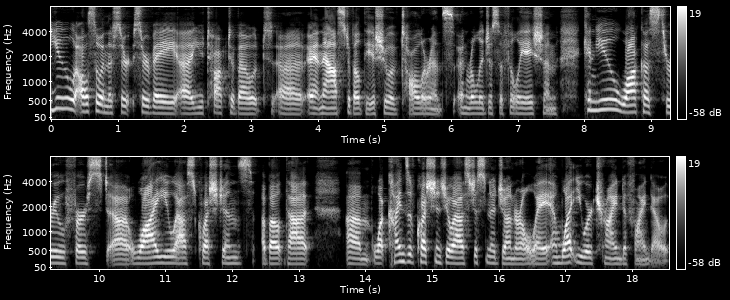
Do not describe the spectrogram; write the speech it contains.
You also in the sur- survey, uh, you talked about uh, and asked about the issue of tolerance and religious affiliation. Can you walk us through first uh, why you asked questions about that? Um, what kinds of questions you asked, just in a general way, and what you were trying to find out.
